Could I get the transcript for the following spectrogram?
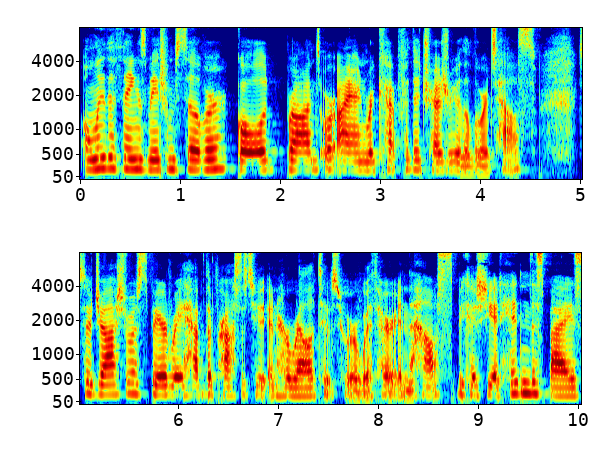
Only the things made from silver, gold, bronze, or iron were kept for the treasury of the Lord's house. So Joshua spared Rahab the prostitute and her relatives who were with her in the house because she had hidden the spies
